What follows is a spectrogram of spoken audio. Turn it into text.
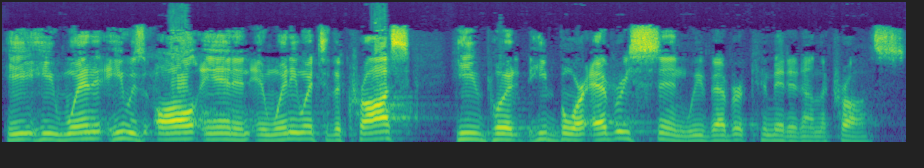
He, he, went, he was all in, and, and when he went to the cross, he, put, he bore every sin we've ever committed on the cross.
